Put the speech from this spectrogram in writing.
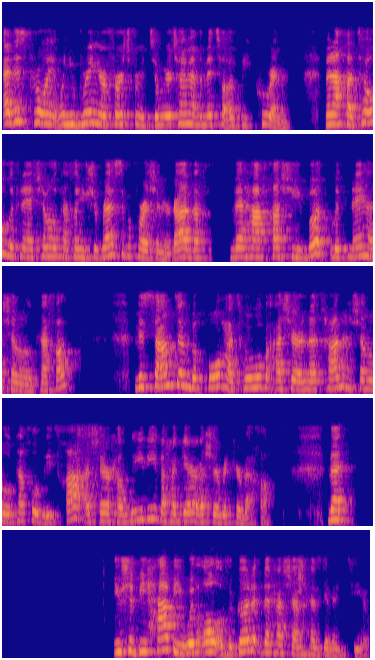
at this point, when you bring your first fruit, so we were talking about the mitzvah of Bikurim, You should rest before Hashem your God. והחשיבות לפני השם אלוקיך, ושמתם בכל הטוב אשר נתן השם אלוקיך לביתך, אשר הלוי והגר אשר בקרבך. That you should be happy with all of the good that Hashem has given to you.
